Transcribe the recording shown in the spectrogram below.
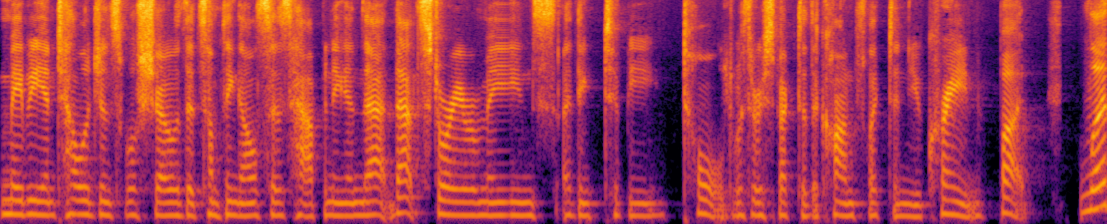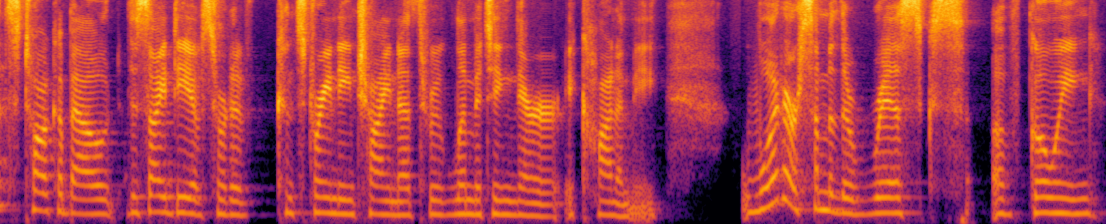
maybe intelligence will show that something else is happening. And that that story remains i think to be told with respect to the conflict in ukraine. But let's talk about this idea of sort of constraining china through limiting their economy. What are some of the risks of going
